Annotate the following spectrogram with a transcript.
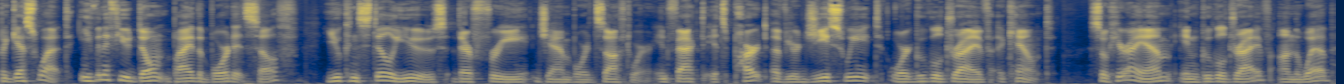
But guess what? Even if you don't buy the board itself, you can still use their free Jamboard software. In fact, it's part of your G Suite or Google Drive account. So here I am in Google Drive on the web,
